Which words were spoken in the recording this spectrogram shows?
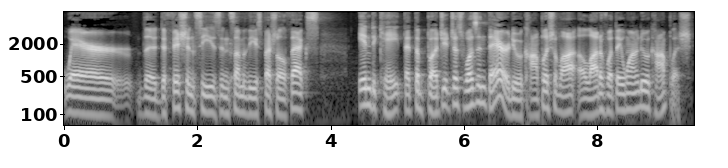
where the deficiencies in some of these special effects indicate that the budget just wasn't there to accomplish a lot a lot of what they wanted to accomplish.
